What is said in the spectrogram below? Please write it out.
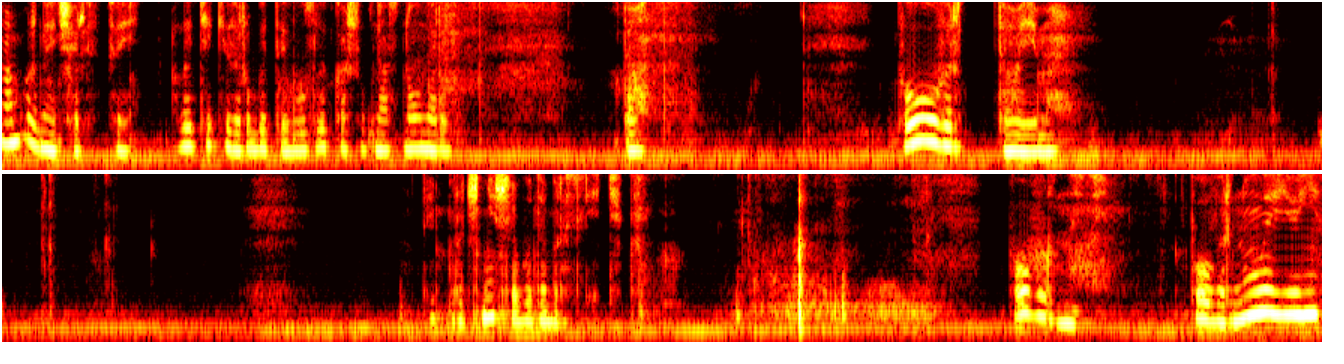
а можна і через цей. Але тільки зробити вузлика, щоб нас знов не роз... Так. Повертаємо. Тим прочніше буде браслетик. Повернули. Повернули її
